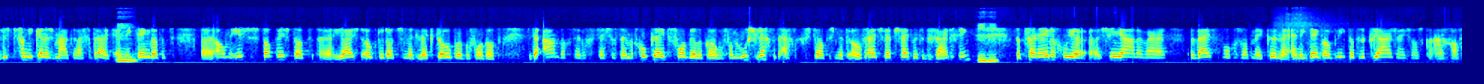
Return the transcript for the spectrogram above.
Dus van die kennis maken wij gebruik. En Mhm. ik denk dat het uh, al een eerste stap is dat uh, juist ook doordat ze met Lektober bijvoorbeeld de aandacht hebben gevestigd en met concrete voorbeelden komen van hoe slecht het eigenlijk gesteld is met de overheidswebsite, met de beveiliging. Mhm. Dat zijn hele goede uh, signalen waar wij vervolgens wat mee kunnen. En ik denk ook niet dat we klaar zijn zoals ik al aangaf.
